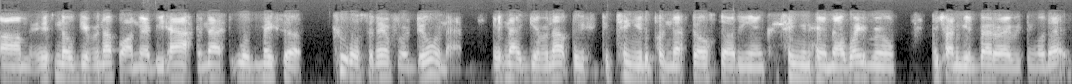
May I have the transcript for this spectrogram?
Um, it's no giving up on their behalf, and that's what makes a kudos to them for doing that. It's not giving up. They continue to put in that film study and continue to hit in that weight room and trying to get better every single day.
